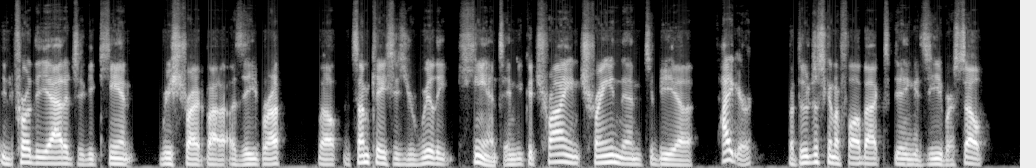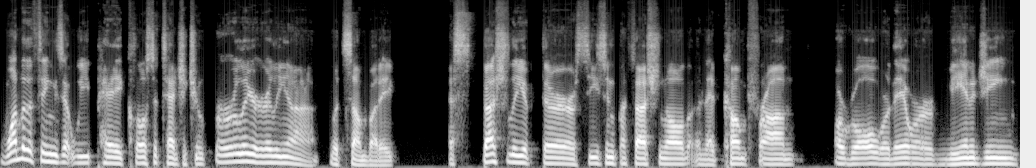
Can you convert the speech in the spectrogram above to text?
And for the adage that you can't restripe a zebra, well, in some cases, you really can't. And you could try and train them to be a tiger, but they're just going to fall back to being a zebra. So, one of the things that we pay close attention to early, early on with somebody, especially if they're a seasoned professional and they've come from a role where they were managing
